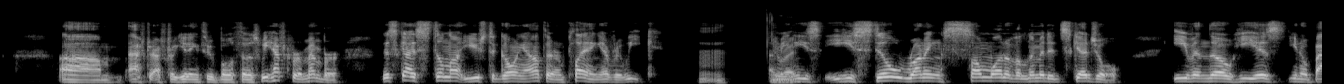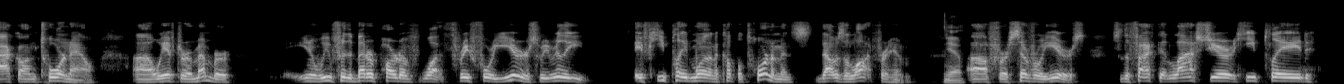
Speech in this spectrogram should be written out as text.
Um, after after getting through both those, we have to remember this guy's still not used to going out there and playing every week. Mm-mm. I mean, right. he's he's still running somewhat of a limited schedule, even though he is you know back on tour now. Uh, we have to remember, you know, we for the better part of what three four years, we really, if he played more than a couple tournaments, that was a lot for him. Yeah. Uh, for several years. So the fact that last year he played,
